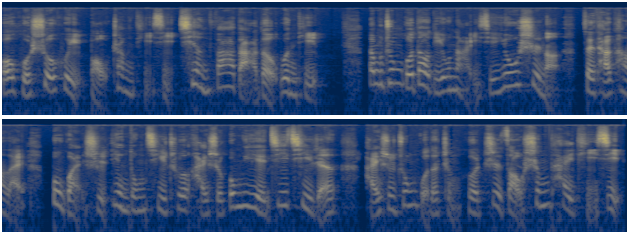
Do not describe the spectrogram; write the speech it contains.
包括社会保障体系欠发达的问题。那么中国到底有哪一些优势呢？在他看来，不管是电动汽车，还是工业机器人，还是中国的整个制造生态体系，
